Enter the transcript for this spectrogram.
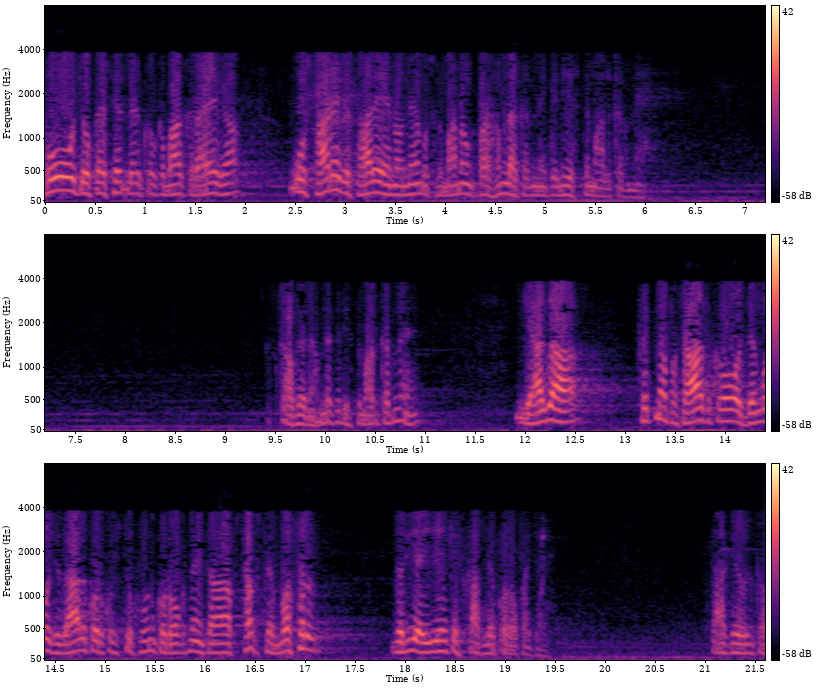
وہ جو پیسے کما کر آئے گا، وہ سارے کے سارے انہوں نے مسلمانوں پر حملہ کرنے کے لیے استعمال کرنے ہیں۔ قافلے نے حملے کے لیے استعمال کرنے ہیں۔ لہذا فتنہ فساد کو اور جنگ و جدال کو اور کچھ خون کو روکنے کا سب سے مؤثر ذریعہ یہ ہے کہ اس قافلے کو روکا جائے۔ تاکہ ان کا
